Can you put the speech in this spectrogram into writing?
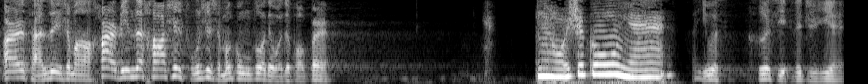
二十三岁是吗？哈尔滨在哈市从事什么工作的？我的宝贝儿。嗯，我是公务员。哎呦我操，喝血的职业。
